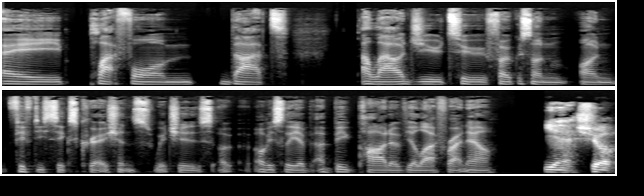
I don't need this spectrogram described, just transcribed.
a platform that allowed you to focus on on 56 creations, which is obviously a, a big part of your life right now. Yeah, sure.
